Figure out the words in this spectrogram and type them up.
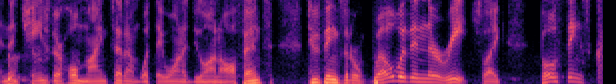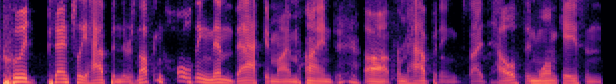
and then change their whole mindset on what they want to do on offense, two things that are well within their reach, like both things could potentially happen. There's nothing holding them back in my mind uh, from happening besides health in one case and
